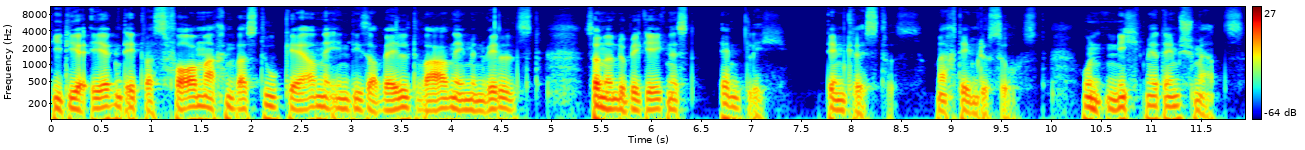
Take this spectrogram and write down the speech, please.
die dir irgendetwas vormachen, was du gerne in dieser Welt wahrnehmen willst, sondern du begegnest endlich dem Christus, nach dem du suchst, und nicht mehr dem Schmerz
